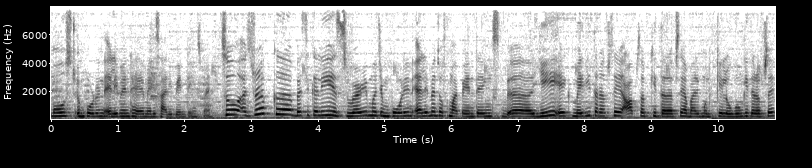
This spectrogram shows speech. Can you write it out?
मोस्ट इम्पोर्टेंट एलिमेंट है मेरी सारी पेंटिंग्स में। So so, ajrak basically is very much important element of my paintings ये एक मेरी तरफ़ से आप सब की तरफ़ से हमारे मुल्क के लोगों की तरफ़ से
